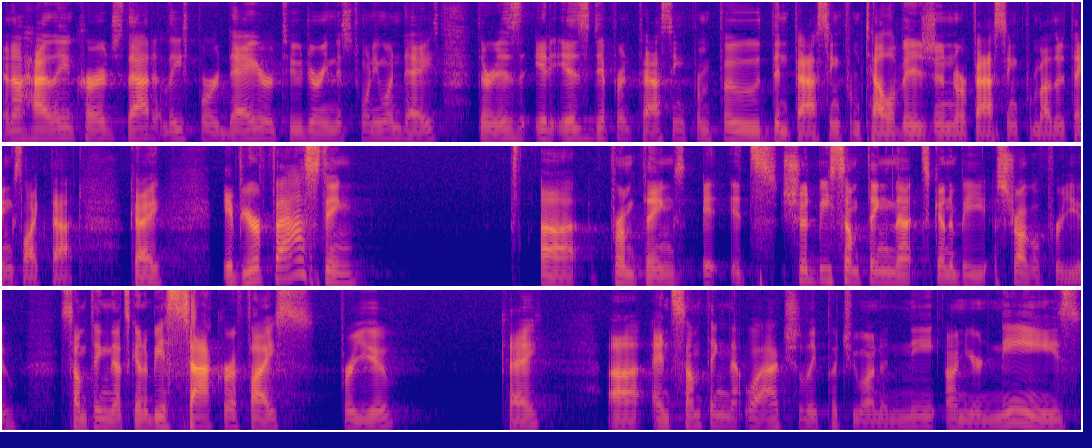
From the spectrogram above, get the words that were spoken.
And I highly encourage that, at least for a day or two during this 21 days. There is, it is different fasting from food than fasting from television or fasting from other things like that. Okay? If you're fasting uh, from things, it should be something that's going to be a struggle for you, something that's going to be a sacrifice for you. Okay? Uh, and something that will actually put you on, a knee, on your knees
